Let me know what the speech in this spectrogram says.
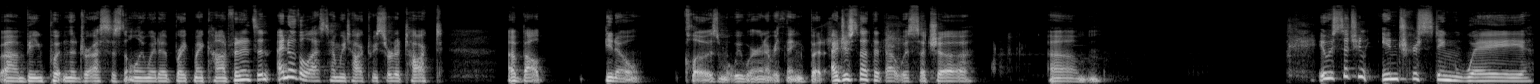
um, "Being put in the dress is the only way to break my confidence." And I know the last time we talked, we sort of talked about you know, clothes and what we wear and everything. But I just thought that that was such a, um, it was such an interesting way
